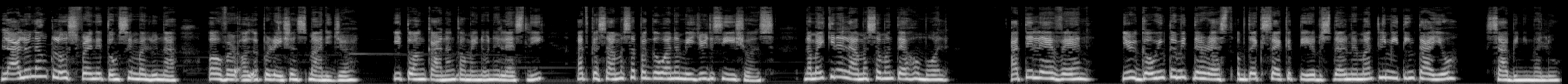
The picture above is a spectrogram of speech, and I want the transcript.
Lalo ng close friend nitong si Malu na overall operations manager. Ito ang kanang kamay noon ni Leslie at kasama sa paggawa ng major decisions na may kinalaman sa Montejo Mall. At 11, you're going to meet the rest of the executives dahil may monthly meeting tayo, sabi ni Malu.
